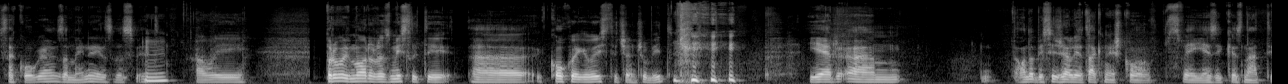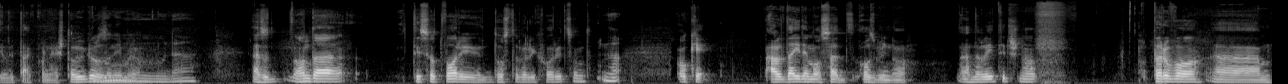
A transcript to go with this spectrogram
za koga, za mene ili za svijet, Mhm. ali prvo bi morao razmisliti uh, koliko egoističan ću biti, jer um, onda bi si želio tak nešto, sve jezike znati ili tako nešto, to bi bilo zanimljivo. U, da, A onda ti se otvori dosta velik horizont. da. Ok, ali da idemo sad ozbiljno analitično. Prvo, um, uh,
